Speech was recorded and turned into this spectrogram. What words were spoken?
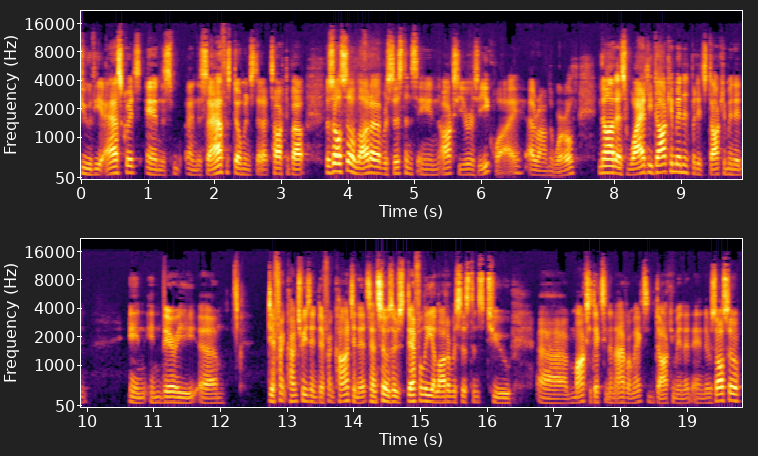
to the ascarids and the and the Cyathostomins that I talked about, there's also a lot of resistance in Oxyuris equi around the world. Not as widely documented, but it's documented in in very um, different countries and different continents. And so there's definitely a lot of resistance to uh, moxidectin and ivermectin documented. And there's also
